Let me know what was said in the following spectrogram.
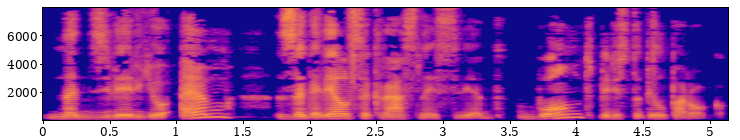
Над дверью М загорелся красный свет. Бонд переступил порог.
